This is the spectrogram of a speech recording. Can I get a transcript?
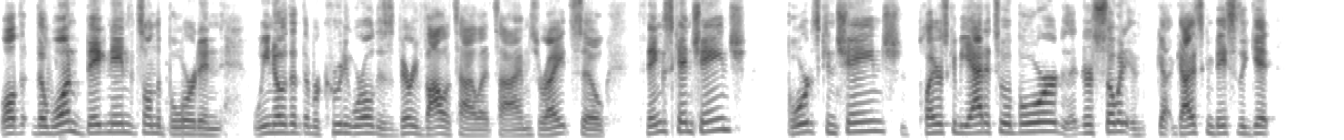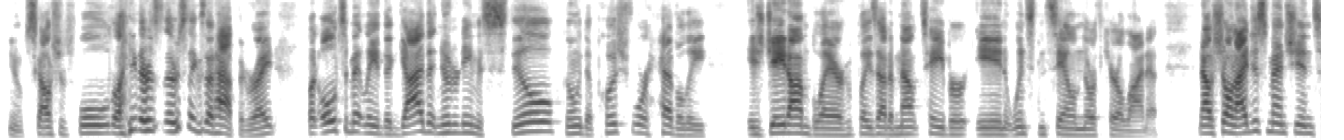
Well, the, the, one big name that's on the board, and we know that the recruiting world is very volatile at times, right? So things can change, boards can change, players can be added to a board. There's so many guys can basically get, you know, scholarships pulled. Like there's there's things that happen, right? But ultimately, the guy that Notre Dame is still going to push for heavily is Jadon Blair, who plays out of Mount Tabor in Winston-Salem, North Carolina. Now, Sean, I just mentioned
